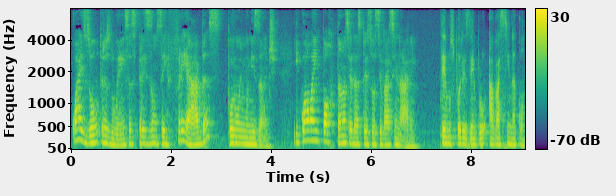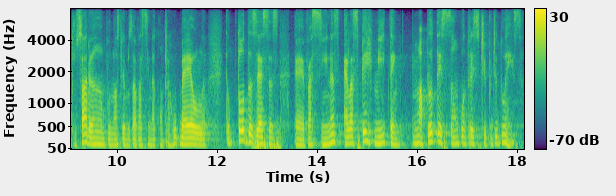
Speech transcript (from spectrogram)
quais outras doenças precisam ser freadas por um imunizante? E qual a importância das pessoas se vacinarem? Temos, por exemplo, a vacina contra o sarampo, nós temos a vacina contra a rubéola. Então, todas essas é, vacinas, elas permitem uma proteção contra esse tipo de doença.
